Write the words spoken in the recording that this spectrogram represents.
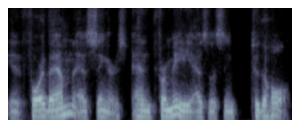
eh, for them as singers and for me as listening to the whole.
